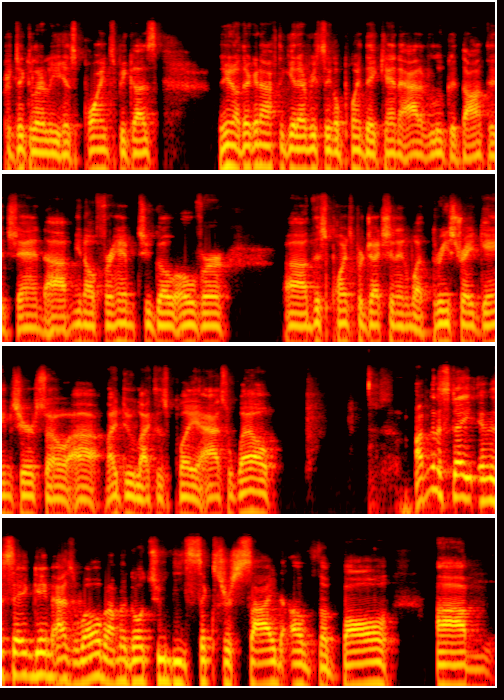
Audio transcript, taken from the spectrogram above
particularly his points, because you know they're gonna have to get every single point they can out of Luka Doncic, and um, you know for him to go over uh, this points projection in what three straight games here, so uh, I do like this play as well. I'm gonna stay in the same game as well, but I'm gonna go to the Sixers side of the ball. Um,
